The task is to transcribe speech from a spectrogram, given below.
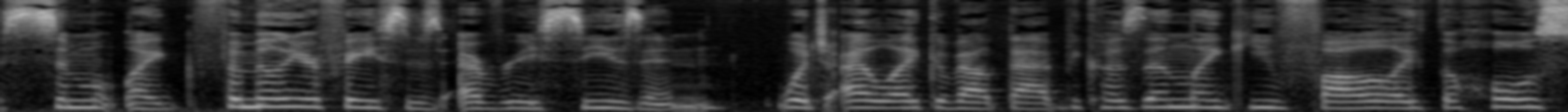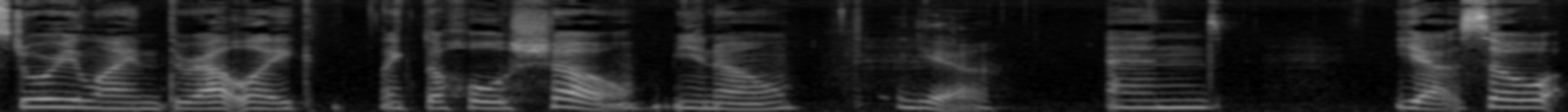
sim like familiar faces every season, which I like about that because then like you follow like the whole storyline throughout like like the whole show, you know. Yeah. And yeah, so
